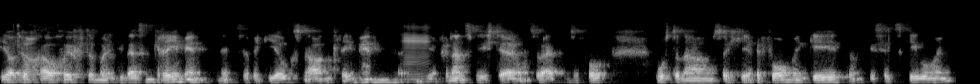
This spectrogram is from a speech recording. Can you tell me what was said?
ja, ja, doch auch öfter mal in diversen Gremien, nicht, regierungsnahen Gremien, mhm. im Finanzministerium und so weiter und so fort, wo es dann auch um solche Reformen geht und Gesetzgebungen.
